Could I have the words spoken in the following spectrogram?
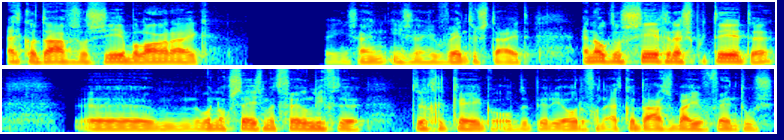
Edgar Davids was zeer belangrijk in zijn, in zijn Juventus-tijd. En ook nog zeer gerespecteerd. Hè? Ehm, er wordt nog steeds met veel liefde teruggekeken op de periode van Edgar Davids bij Juventus.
